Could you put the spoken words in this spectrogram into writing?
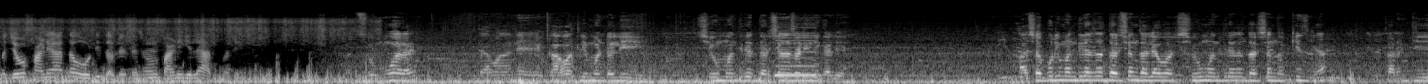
पण जेव्हा पाणी आता ओढी चालू आहे त्याच्यामुळे पाणी गेलं आतमध्ये. सोमवार आहे. त्या मानाने गावातली मंडळी शिवमंदिरात दर्शनासाठी निघाली आहे. आशापुरी मंदिराचं दर्शन झाल्यावर शिवमंदिराचं दर्शन नक्कीच घ्या. कारण की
